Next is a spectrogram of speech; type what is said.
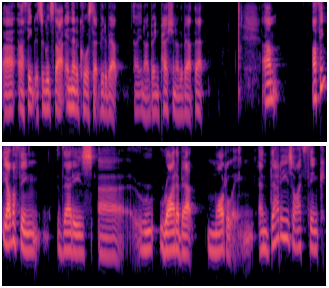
uh, I think it's a good start. And then, of course, that bit about uh, you know being passionate about that. Um, I think the other thing that is uh, right about modelling, and that is, I think,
